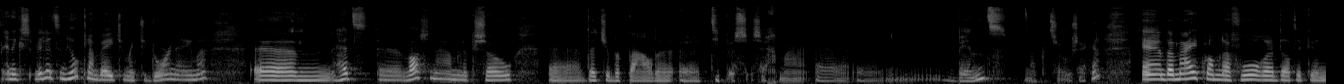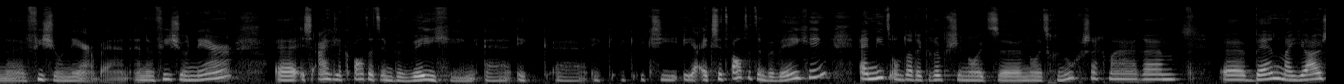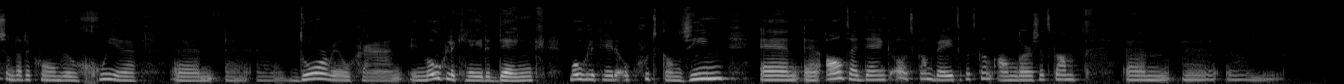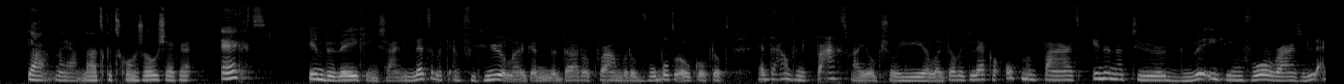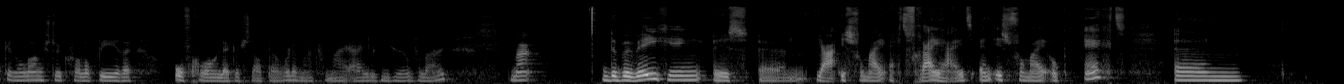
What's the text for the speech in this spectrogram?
En ik wil het een heel klein beetje met je doornemen. Um, het was namelijk zo dat je bepaalde types, zeg maar, ehm, bent. Laat ik het zo zeggen. En bij mij kwam naar voren dat ik een visionair ben. En een visionair is eigenlijk altijd in beweging. ik uh, ik, ik, ik, zie, ja, ik zit altijd in beweging. En niet omdat ik rupsje nooit, nooit genoeg zeg maar, uh, ben, maar juist omdat ik gewoon wil groeien, um, door wil gaan, in mogelijkheden denk, mogelijkheden ook goed kan zien. En altijd denk, oh het kan beter, het kan anders, het kan, um, ja, nou ja, laat ik het gewoon zo zeggen, echt in beweging zijn, letterlijk en figuurlijk. En daardoor kwamen we er bijvoorbeeld ook op dat, hè, daarom vind ik paardrijden ook zo heerlijk. Dat ik lekker op mijn paard in de natuur, beweging voorwaarts, lekker een lang stuk galopperen of gewoon lekker stappen hoor. Dat maakt voor mij eigenlijk niet zo heel veel uit. Maar de beweging is, ehm, ja, is voor mij echt vrijheid. En is voor mij ook echt. Ehm,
